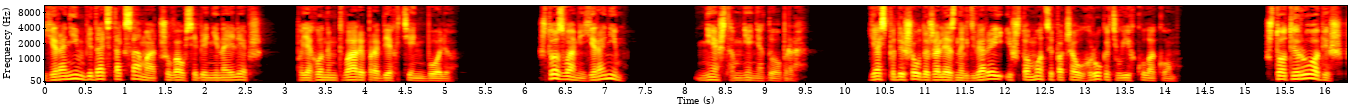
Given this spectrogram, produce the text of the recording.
геранім відаць таксама адчуваў сябе не найлепш. Па ягоным твары прабег цень болю. Што з вами геранім? Нешта мне нядобра язь падышоў да жалезных дзвярэй і што моцы пачаў грукаць у іх кулаком. Што ты робіш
